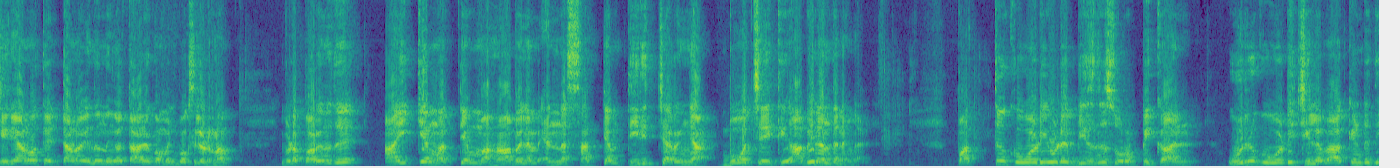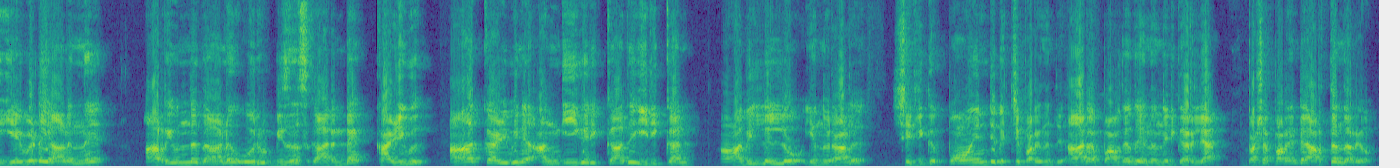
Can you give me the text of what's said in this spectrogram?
ശരിയാണോ തെറ്റാണോ എന്ന് നിങ്ങൾ താഴെ കമന്റ് ബോക്സിൽ ഇടണം. ഇവിടെ പറയുന്നത് ഐക്യമത്യം മഹാബലം എന്ന സത്യം തിരിച്ചറിഞ്ഞ ബോച്ചയ്ക്ക് അഭിനന്ദനങ്ങൾ. പത്ത് കോടിയുടെ ബിസിനസ് ഉറപ്പിക്കാൻ ഒരു കോടി ചിലവാക്കേണ്ടത് എവിടെയാണെന്ന് അറിയുന്നതാണ് ഒരു ബിസിനസ്സുകാരന്റെ കഴിവ്. ആ കഴിവിന് അംഗീകരിക്കാതെ ഇരിക്കാൻ ആവില്ലല്ലോ എന്നൊരാൾ ശരിക്കും പോയിന്റ് വെച്ച് പറയുന്നുണ്ട്. ആരാ പറഞ്ഞത് എന്നൊന്നും എനിക്കറിയില്ല. പക്ഷെ പറഞ്ഞതിന്റെ അർത്ഥം എന്താ അറിയോ?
